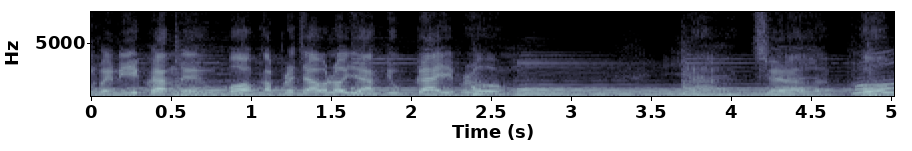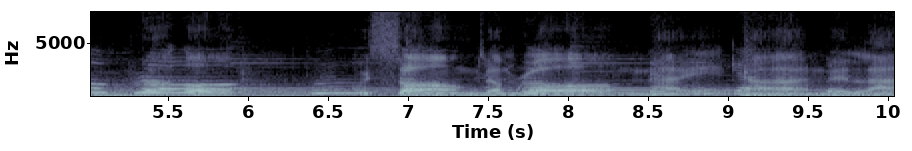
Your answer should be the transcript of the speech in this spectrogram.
องเพลงนี้อีกครั้งหนึ่งบอกกับพระเจ้าว่าเราอยากอยู่ใกล้พระองค์ อยากจะพบพระองค์ผู้ทรงดำรงในการเวลา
